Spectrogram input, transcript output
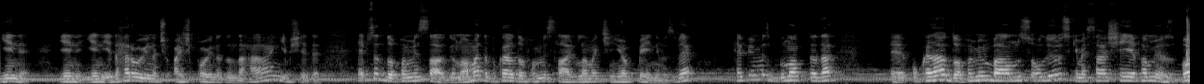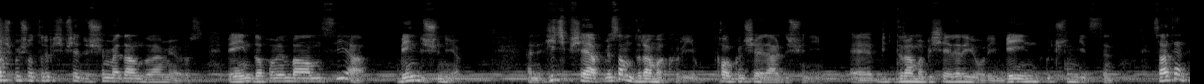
Yeni, yeni, yeni ya da her oyun açıp, açıp oynadığında herhangi bir şeyde hepsinde dopamin salgılıyor. Normalde bu kadar dopamin salgılamak için yok beynimiz ve hepimiz bu noktada e, o kadar dopamin bağımlısı oluyoruz ki mesela şey yapamıyoruz. Boş boş oturup hiçbir şey düşünmeden duramıyoruz. Beyin dopamin bağımlısı ya. Beyin düşünüyor. Hani hiçbir şey yapmıyorsam drama kurayım. Korkunç şeyler düşüneyim. Ee, bir drama bir şeylere yorayım. Beyin uçsun gitsin. Zaten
